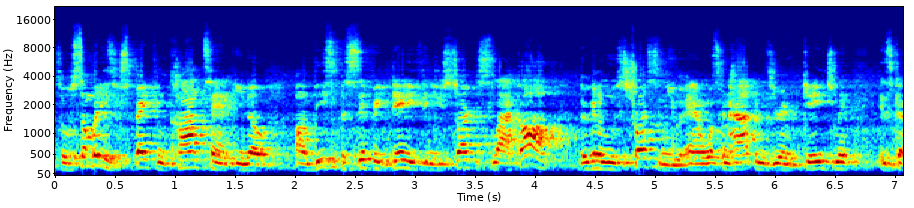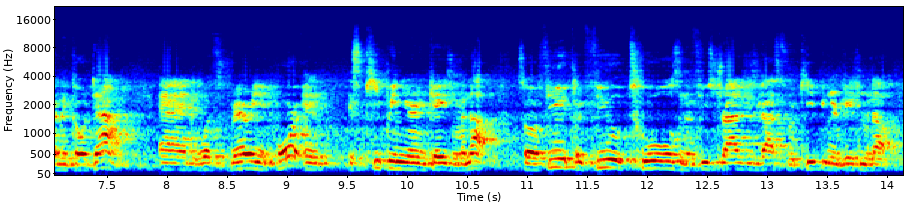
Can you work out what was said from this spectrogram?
So if somebody's expecting content, you know, on these specific days, and you start to slack off, they're going to lose trust in you. And what's going to happen is your engagement is going to go down. And what's very important is keeping your engagement up. So a few, a few tools and a few strategies, guys, for keeping your engagement up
